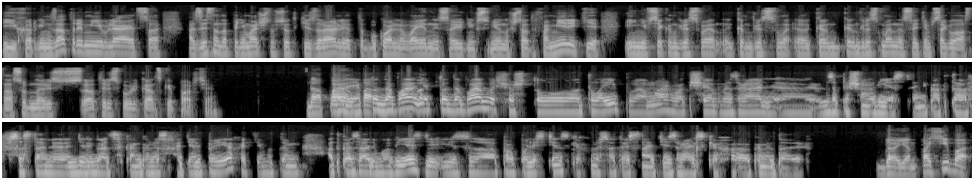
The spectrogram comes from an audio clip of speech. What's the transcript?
и их организаторами является. А здесь надо понимать, что все-таки Израиль это буквально военный союзник Соединенных Штатов Америки, и не все конгрессмены, конгрессмены, конгрессмены с этим согласны, особенно от республиканской партии. Да, Павел, да, я, бы добавил, я бы добавил еще, что Тлаип и Амар вообще в Израиль э, запрещен въезд. Они как-то в составе делегации Конгресса хотели приехать, и вот им отказали во въезде из-за пропалестинских, ну и, соответственно, антиизраильских э, комментариев. Да, Ян, спасибо.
